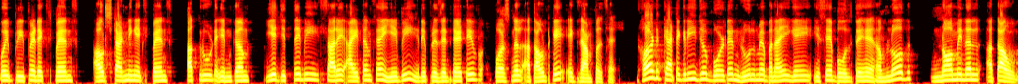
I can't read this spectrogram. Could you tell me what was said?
कोई prepaid expense outstanding expense accrued income ये जितने भी सारे आइटम्स हैं, ये भी रिप्रेजेंटेटिव पर्सनल अकाउंट के एग्जाम्पल्स हैं। थर्ड कैटेगरी जो गोल्डन रूल में बनाई गई, इसे बोलते हैं हम लोग नॉमिनल अकाउंट।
